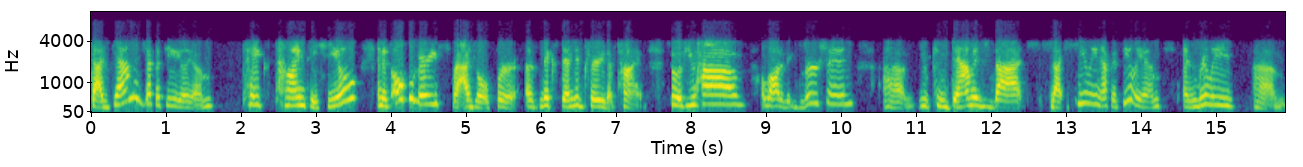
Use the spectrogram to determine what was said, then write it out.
that damaged epithelium takes time to heal and it's also very fragile for an extended period of time. So if you have a lot of exertion, um, you can damage that, that healing epithelium and really um,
